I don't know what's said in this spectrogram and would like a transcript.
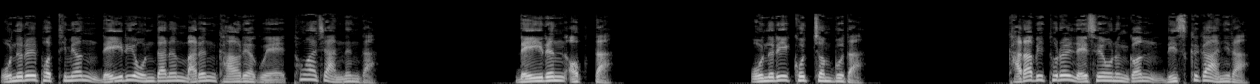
오늘을 버티면 내일이 온다는 말은 가을 야구에 통하지 않는다. 내일은 없다. 오늘이 곧 전부다. 가라비토를 내세우는 건 리스크가 아니라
